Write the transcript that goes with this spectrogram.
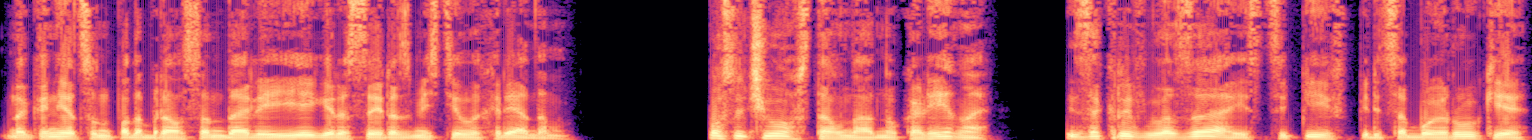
Наконец он подобрал сандалии Егерса и разместил их рядом. После чего встал на одно колено и, закрыв глаза и сцепив перед собой руки,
